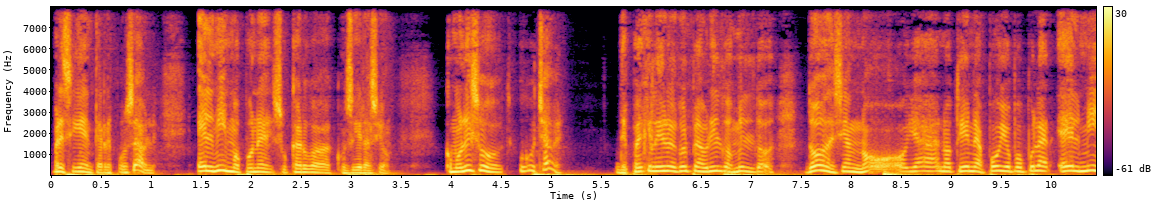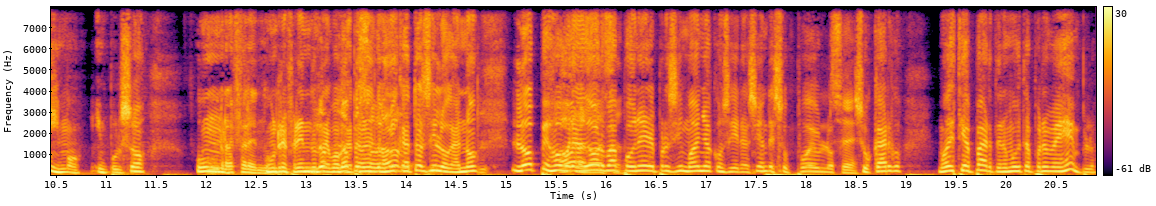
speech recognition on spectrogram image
presidente responsable, él mismo pone su cargo a consideración, como lo hizo Hugo Chávez. Después que le dieron el golpe de abril 2002, dos decían, no, ya no tiene apoyo popular. Él mismo impulsó un, Un referéndum. un referéndum revocatorio en López Obrador- 2014 y lo ganó. López lo Obrador va a poner el próximo año a consideración de su pueblo, su cargo. Modestia aparte, no me gusta ponerme ejemplo.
